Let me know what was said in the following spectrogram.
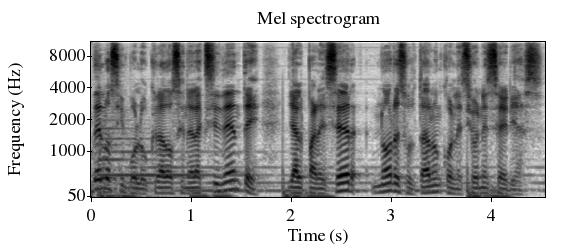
de los involucrados en el accidente y al parecer no resultaron con lesiones serias.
